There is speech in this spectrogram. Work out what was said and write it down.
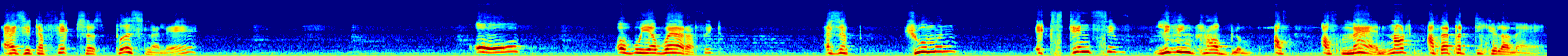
as it affects us personally, or are we aware of it as a human, extensive, living problem of, of man, not of a particular man?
